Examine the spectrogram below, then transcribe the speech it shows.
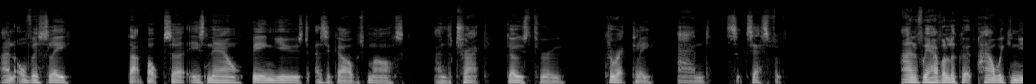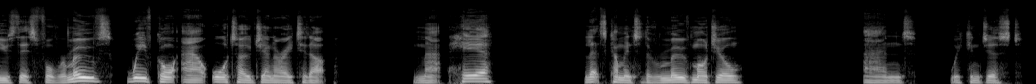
And obviously that boxer is now being used as a garbage mask and the track goes through correctly and successfully. And if we have a look at how we can use this for removes, we've got our auto generated up matte here let's come into the remove module and we can just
